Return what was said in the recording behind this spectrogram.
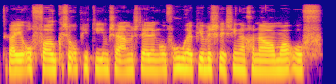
kan je of focussen op je teamsamenstelling, of hoe heb je beslissingen genomen, of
